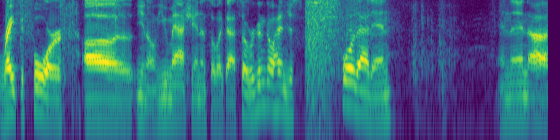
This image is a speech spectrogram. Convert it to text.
right before uh, you know you mash in and stuff like that. So we're gonna go ahead and just pour that in. And then uh,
